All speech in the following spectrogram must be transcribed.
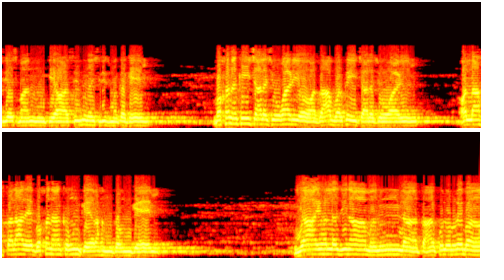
شری اسمان کی اور سیدنا شری مکہ کے. بخن کی چال چوغاڑی اور عذاب ورکی چال چوغاڑی اور اللہ تعالیٰ دے بخنا کو ان کے، رحم کو ان کے. يا أيها الذين آمنوا لا تأكلوا الربا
